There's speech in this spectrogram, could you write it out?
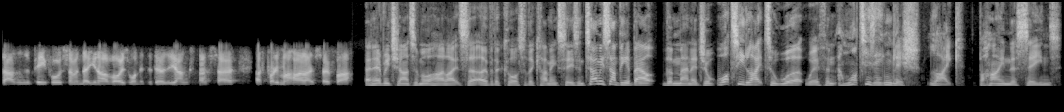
thousands of people, is something that you know I've always wanted to do as a youngster. So that's probably my highlight so far. And every chance of more highlights uh, over the course of the coming season. Tell me something about the manager. What's he like to work with, and, and what's his English like behind the scenes?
